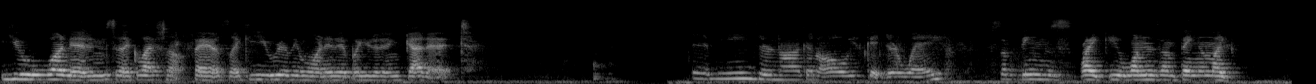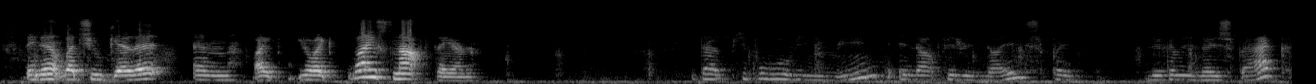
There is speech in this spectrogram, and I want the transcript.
you wanted and say like life's not fair, it's like you really wanted it but you didn't get it. It means you're not gonna always get your way some things like you wanted something and like they didn't let you get it and like you're like life's not fair. That people will be mean and not very nice but they're gonna be nice back.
